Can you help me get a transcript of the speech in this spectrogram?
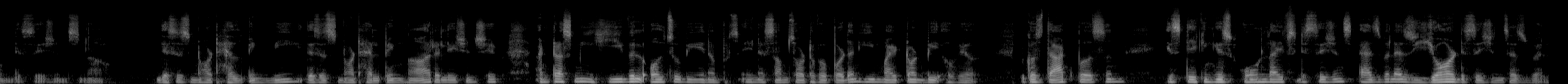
own decisions now this is not helping me this is not helping our relationship and trust me he will also be in a in a, some sort of a burden he might not be aware because that person is taking his own life's decisions as well as your decisions as well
